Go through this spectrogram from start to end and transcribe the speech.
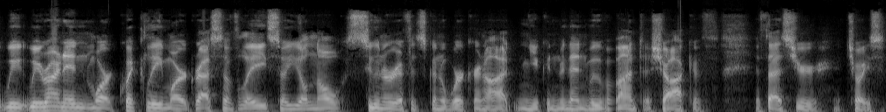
we, we run in more quickly, more aggressively, so you'll know sooner if it's going to work or not, and you can then move on to shock if if that's your choice.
